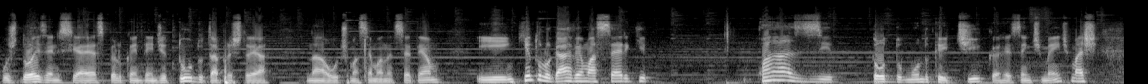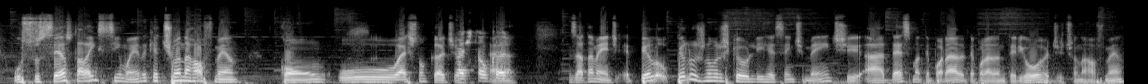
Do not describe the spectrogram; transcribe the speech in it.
os dois NCIS, pelo que eu entendi, tudo tá para estrear na última semana de setembro. E em quinto lugar vem uma série que quase todo mundo critica recentemente, mas o sucesso está lá em cima ainda, que é Two and a Half Men, com o Ashton Kutcher. Ashton Kutcher. É, Exatamente. É, pelo, pelos números que eu li recentemente, a décima temporada, a temporada anterior de Two and a Half Men,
